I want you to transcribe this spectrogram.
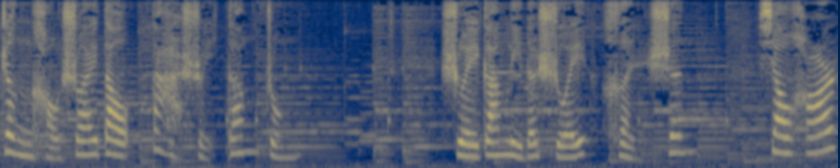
正好摔到大水缸中。水缸里的水很深，小孩儿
